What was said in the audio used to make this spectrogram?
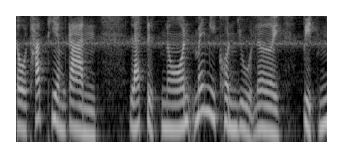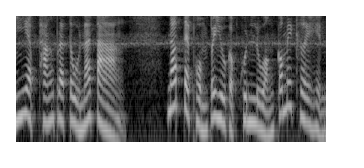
โตทัดเทียมกัน และตึกโน้นไม่มีคนอยู่เลย ปิดเงียบทั้งประตูหน้าต่าง นับแต่ผมไปอยู่กับคุณหลวงก็ไม่เคยเห็น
